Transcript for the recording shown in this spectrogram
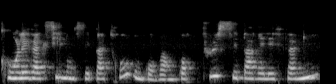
qu'on les vaccine, on ne sait pas trop, donc on va encore plus séparer les familles.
